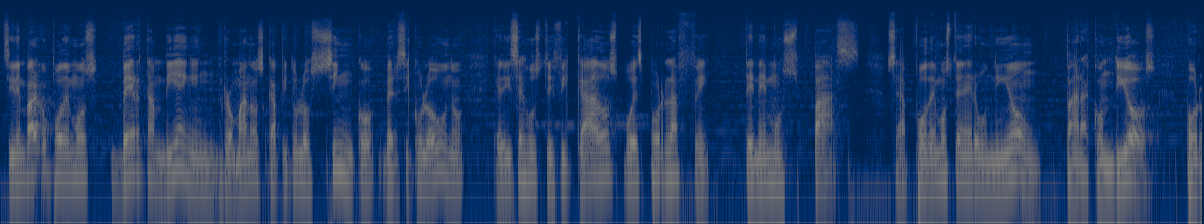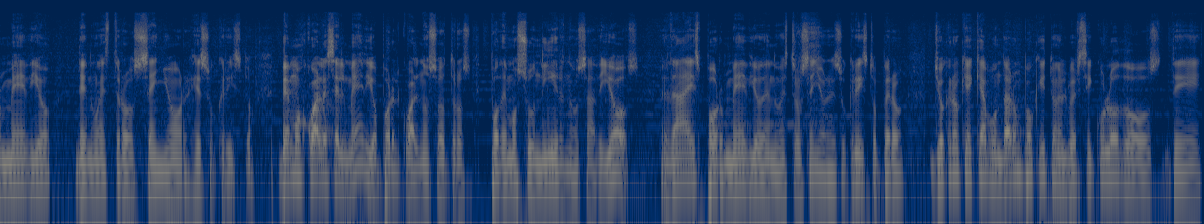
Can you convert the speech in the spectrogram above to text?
Sin embargo, podemos ver también en Romanos capítulo 5, versículo 1, que dice, justificados pues por la fe, tenemos paz. O sea, podemos tener unión para con Dios por medio de nuestro Señor Jesucristo. Vemos cuál es el medio por el cual nosotros podemos unirnos a Dios, ¿verdad? Es por medio de nuestro Señor Jesucristo. Pero yo creo que hay que abundar un poquito en el versículo 2 de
